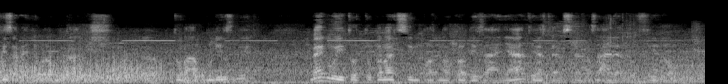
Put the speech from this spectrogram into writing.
11 óra után is tovább bulizni. Megújítottuk a nagy színpadnak a dizájnját, értelemszerűen az Island of Freedom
